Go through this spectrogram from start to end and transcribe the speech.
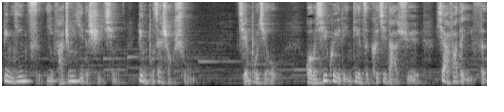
并因此引发争议的事情，并不在少数。前不久。广西桂林电子科技大学下发的一份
